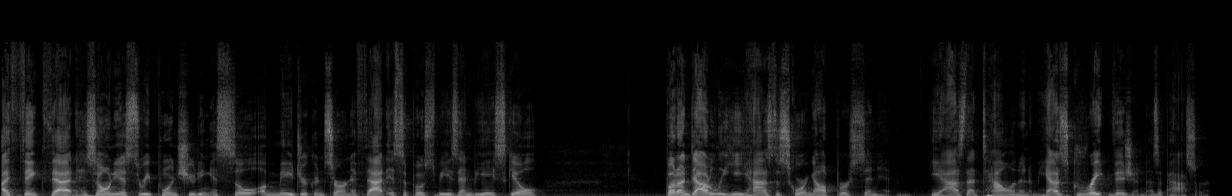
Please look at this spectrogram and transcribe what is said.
I think that Hezonja's three point shooting is still a major concern if that is supposed to be his NBA skill. But undoubtedly, he has the scoring outbursts in him. He has that talent in him. He has great vision as a passer.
